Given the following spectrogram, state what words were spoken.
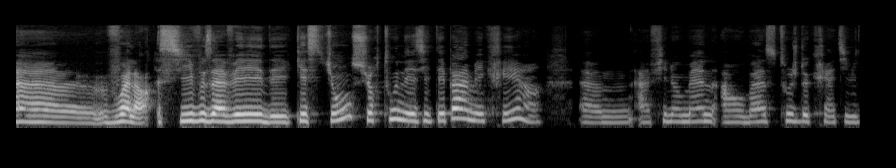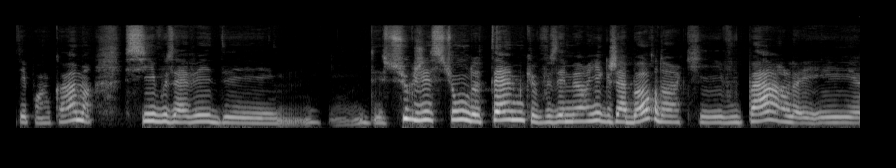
Euh, voilà, si vous avez des questions, surtout n'hésitez pas à m'écrire euh, à philomène.touche-de-créativité.com si vous avez des, suggestions de thèmes que vous aimeriez que j'aborde, qui vous parlent et,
